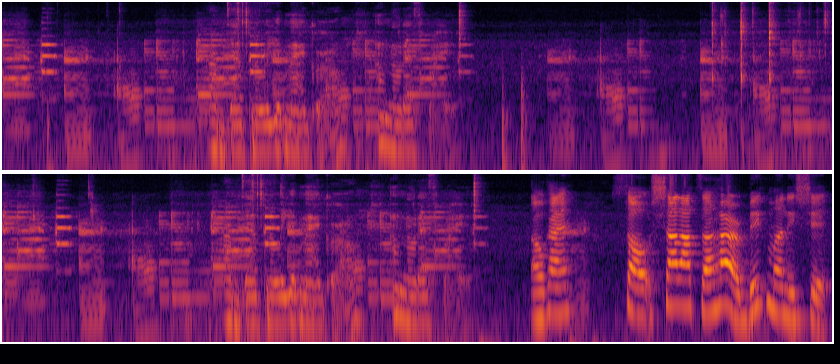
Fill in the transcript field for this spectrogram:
I'm definitely a mad girl. I know that's right. I'm definitely a mad girl. I know that's right. Okay? So shout out to her. Big money shit.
